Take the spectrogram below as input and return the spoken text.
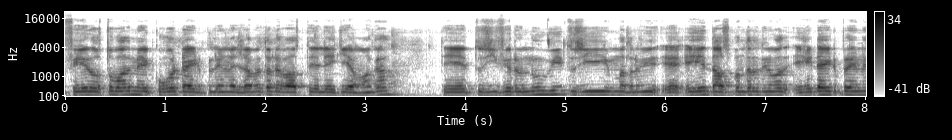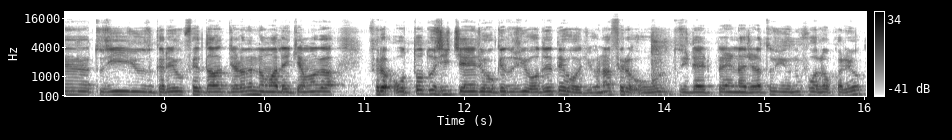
ਫਿਰ ਉਸ ਤੋਂ ਬਾਅਦ ਮੈਂ ਇੱਕ ਹੋਰ ਡਾਈਟ ਪਲਾਨ ਆ ਜਿਹੜਾ ਮੈਂ ਤੁਹਾਡੇ ਵਾਸਤੇ ਲੈ ਕੇ ਆਵਾਂਗਾ। ਤੇ ਤੁਸੀਂ ਫਿਰ ਉਹਨੂੰ ਵੀ ਤੁਸੀਂ ਮਤਲਬ ਵੀ ਇਹ- ਇਹ 10-15 ਦਿਨ ਬਾਅਦ ਇਹ ਡਾਈਟ ਪਲਾਨ ਤੁਸੀਂ ਯੂਜ਼ ਕਰਿਓ, ਫਿਰ ਦਸ- ਜਿਹੜਾ ਮੈਂ ਨਵਾਂ ਲੈ ਕੇ ਆਵਾਂਗਾ, ਫਿਰ ਉਹ ਤੋਂ ਤੁਸੀਂ ਚੇਂਜ ਹੋ ਕੇ ਤੁਸੀਂ ਉਹਦੇ ਤੇ ਹੋ ਜਿਓ, ਹਨਾ? ਫਿਰ ਉਹ ਤੁਸੀਂ ਡਾਈਟ ਪਲਾਨ ਆ ਜਿਹੜਾ ਤੁਸੀਂ ਉਹਨੂੰ ਫੋਲੋ ਕਰਿਓ।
